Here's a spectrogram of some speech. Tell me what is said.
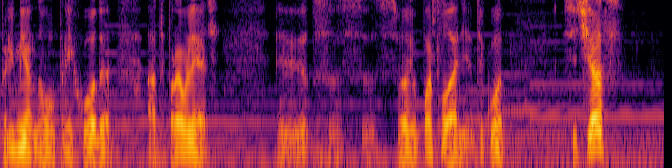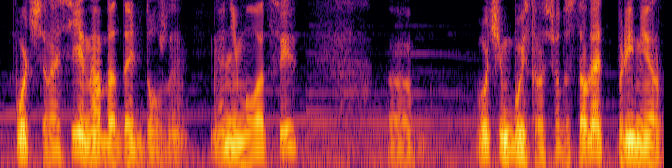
примерного прихода отправлять э, это свое послание. Так вот, сейчас Почте России надо отдать должное. Они молодцы, э, очень быстро все доставляют. Пример.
